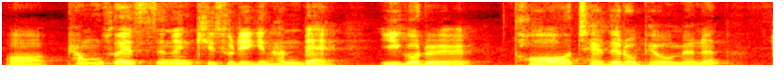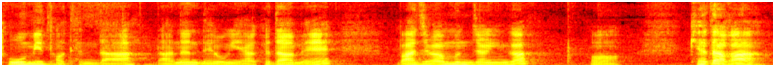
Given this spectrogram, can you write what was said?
어, 평소에 쓰는 기술이긴 한데 이거를 더 제대로 배우면은 도움이 더 된다라는 내용이야. 그 다음에 마지막 문장인가? 어, 게다가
